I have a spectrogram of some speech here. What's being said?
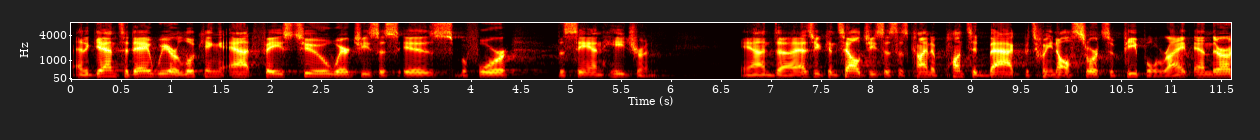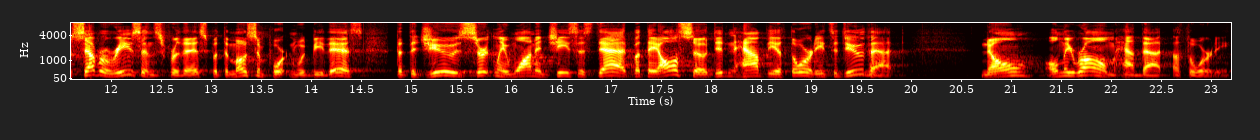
And again, today we are looking at phase two, where Jesus is before the Sanhedrin. And uh, as you can tell, Jesus is kind of punted back between all sorts of people, right? And there are several reasons for this, but the most important would be this that the Jews certainly wanted Jesus dead, but they also didn't have the authority to do that. No, only Rome had that authority.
